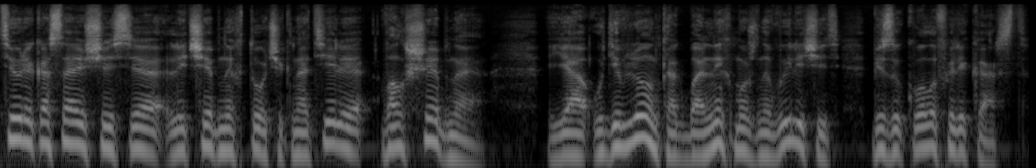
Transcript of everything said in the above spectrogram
Теория, касающаяся лечебных точек на теле, волшебная. Я удивлен, как больных можно вылечить без уколов и лекарств.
